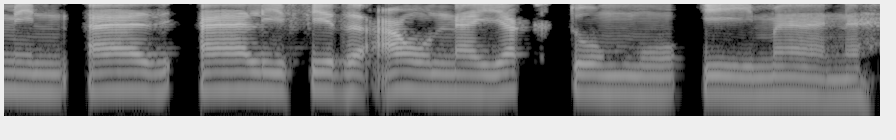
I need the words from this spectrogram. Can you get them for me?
min ali fir'auna yaktumu imanah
